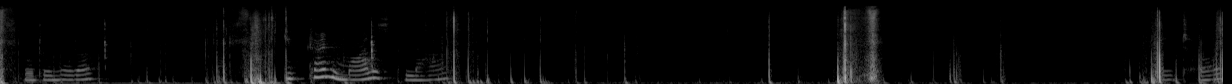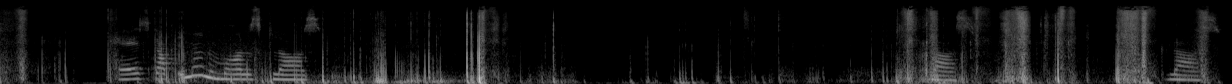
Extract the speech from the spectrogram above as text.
Ich bin dumm, oder? Es gibt kein normales Glas. Hey, es gab immer normales Glas. Glas. Glas.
